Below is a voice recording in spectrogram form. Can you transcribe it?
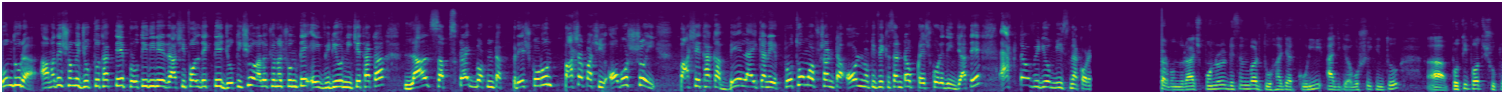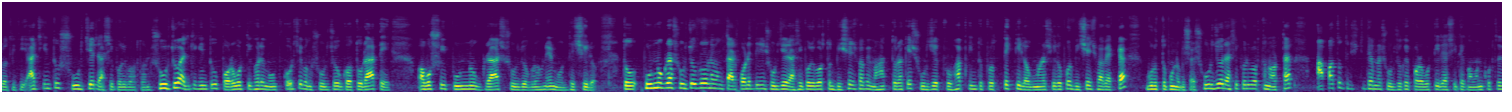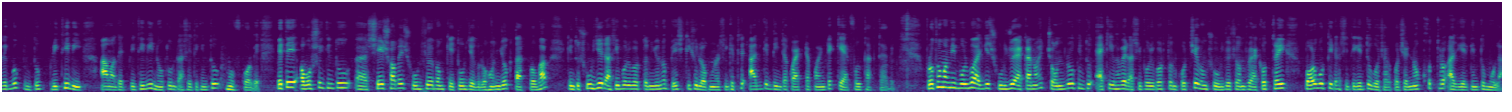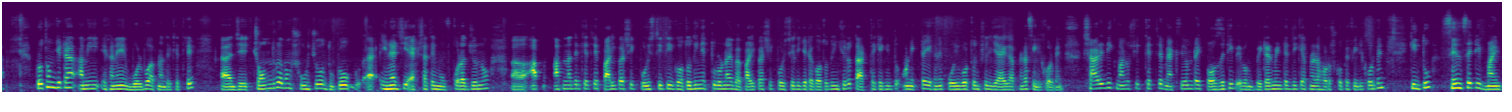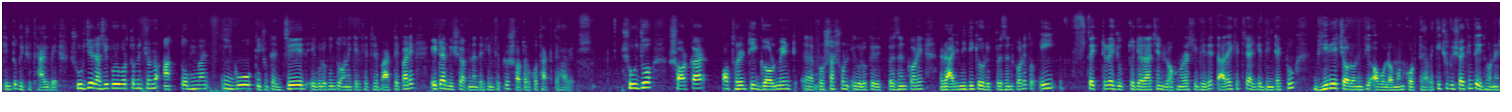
বন্ধুরা, আমাদের সঙ্গে যুক্ত থাকতে প্রতিদিনের রাশিফল দেখতে জ্যোতিষীয় আলোচনা শুনতে এই ভিডিওর নিচে থাকা লাল সাবস্ক্রাইব বাটনটা প্রেস করুন। পাশাপাশি অবশ্যই পাশে থাকা বেল আইকনের প্রথম অপশনটা অল নোটিফিকেশনটাও প্রেস করে দিন যাতে একটাও ভিডিও মিস না করেন বন্ধুরা, আজ পনেরোই ডিসেম্বর দু হাজার কুড়ি। আজকে অবশ্যই কিন্তু প্রতিপদ শুক্লতিথি আজ কিন্তু সূর্যের রাশি পরিবর্তন। সূর্য আজকে কিন্তু পরবর্তী ঘরে মুভ করছে এবং সূর্য গত রাতে অবশ্যই পূর্ণগ্রাস সূর্যগ্রহণের মধ্যে ছিল। তো পূর্ণগ্রাস সূর্যগ্রহণ এবং তারপরে তিনি সূর্যের রাশি পরিবর্তন বিশেষভাবে মাহাত্ম রাখে সূর্যের প্রভাব কিন্তু প্রত্যেকটি লগ্ন রাশির ওপর বিশেষভাবে একটা গুরুত্বপূর্ণ বিষয়। সূর্য রাশি পরিবর্তন অর্থাৎ আপাত দৃষ্টিতে আমরা সূর্যকে পরবর্তী রাশিতে গমন করতে দেখব, কিন্তু পৃথিবী আমাদের পৃথিবী নতুন রাশিতে কিন্তু মুভ করবে। এতে অবশ্যই কিন্তু শেষ হবে সূর্য এবং কেতুর যে গ্রহণযোগ, তার প্রভাব, কিন্তু সূর্যের রাশি পরিবর্তনের জন্য বেশ কিছু লগ্ন রাশির ক্ষেত্রে আজকের দিনটা কয়েকটা পয়েন্টে কেয়ারফুল থাকতে হবে। প্রথম আমি বলব, আজকে সূর্য একা নয়, চন্দ্র কিন্তু একইভাবে রাশি পরিবর্তন করছে এবং সূর্য চন্দ্র একত্রেই পরবর্তী রাশিতে কিন্তু গোচর করছে। নক্ষত্র আজকের কিন্তু মূলা। প্রথম যেটা আমি এখানে বলব আপনাদের ক্ষেত্রে যে চন্দ্র এবং সূর্য দুটো এনার্জি একসাথে মুভ করার জন্য আপ- আপনাদের ক্ষেত্রে পারিপার্শ্বিক পরিস্থিতি গতদিনের তুলনায় বা পারিপার্শ্বিক পরিস্থিতি যেটা গতদিন ছিল, তার থেকে কিন্তু অনেকটাই এখানে পরিবর্তনশীল জায়গা আপনারা ফিল করবেন। শারীরিক, মানসিক ক্ষেত্রে ম্যাক্সিমামটাই পজিটিভ এবং বেটারমেন্টের দিকে আপনারা হরস্কোপে ফিল করবেন। কিন্তু সেন্সিটিভ মাইন্ড কিন্তু কিছু থাকবে। সূর্যের রাশি পরিবর্তনের জন্য আত্মাভিমান ইগো কিছুটা জেদ, এগুলো কিন্তু অনেকের ক্ষেত্রে বাড়তে পারে। এটার বিষয়ে আপনাদের কিন্তু একটু সতর্ক থাকতে হবে। সূর্য, সরকার অথরিটি, গভর্নমেন্ট প্রশাসন এগুলোকে রিপ্রেজেন্ট করে, রাজনীতিকেও রিপ্রেজেন্ট করে। তো এই সেক্টরে যুক্ত যারা আছেন লগ্নরাশি ভেদে, তাদের ক্ষেত্রে আজকের দিনটা একটু ধীরে চলনীতি অবলম্বন করতে হবে। কিছু বিষয় কিন্তু এই ধরনের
